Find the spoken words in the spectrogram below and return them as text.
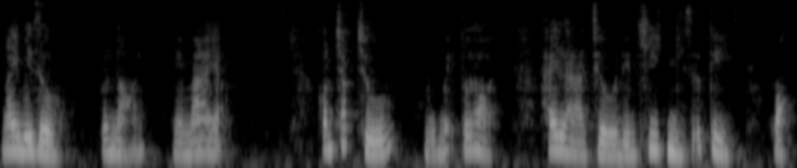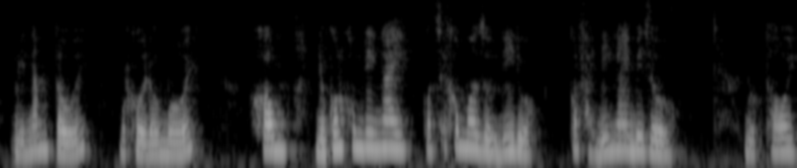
Ngay bây giờ, tôi nói, ngày mai ạ. Con chắc chứ? Bố mẹ tôi hỏi hay là chờ đến khi nghỉ giữa kỳ hoặc đến năm tới một khởi đầu mới không nếu con không đi ngay con sẽ không bao giờ đi được con phải đi ngay bây giờ được thôi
